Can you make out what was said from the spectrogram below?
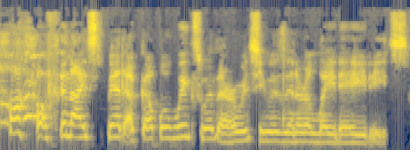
off. And I spent a couple of weeks with her when she was in her late 80s.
